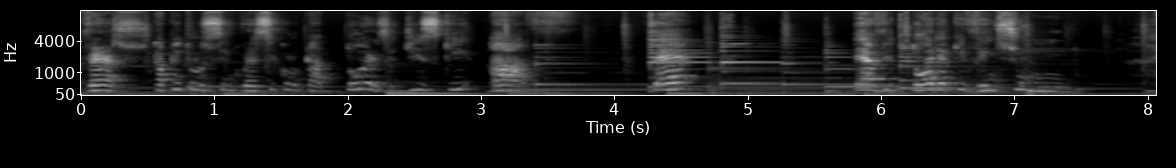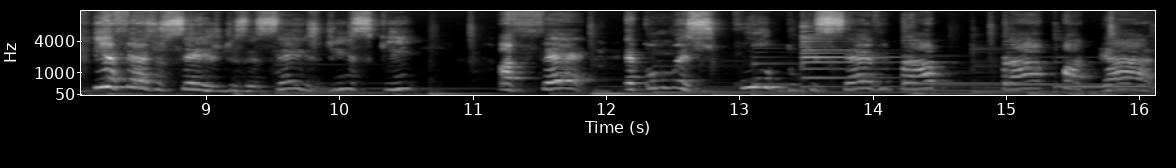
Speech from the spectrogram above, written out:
verso, capítulo 5, versículo 14, diz que a fé é a vitória que vence o mundo. E Efésios 6,16 diz que a fé é como um escudo que serve para apagar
